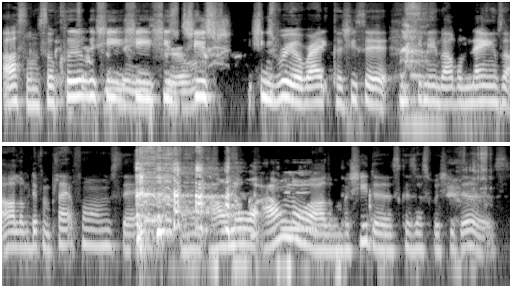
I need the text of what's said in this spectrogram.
Awesome. So clearly she she she's she's she's real, right? Because she said she named all them names of all them different platforms that I don't know I don't know all of them, but she does because that's what she does.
